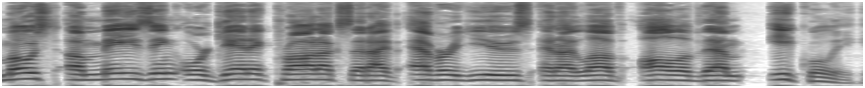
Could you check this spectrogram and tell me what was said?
most amazing organic products that I've ever used, and I love all of them equally.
